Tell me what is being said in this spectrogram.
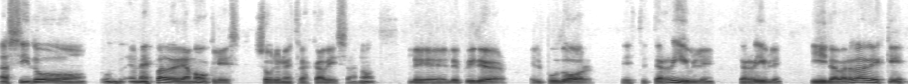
ha sido un- una espada de Damocles sobre nuestras cabezas, ¿no? Le, le pudeur, el pudor, este, terrible, terrible. Y la verdad es que,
